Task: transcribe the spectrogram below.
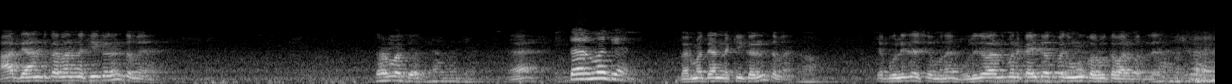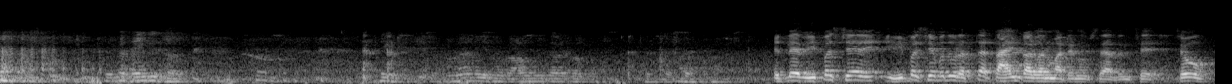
આ ધ્યાન કરવાનું નક્કી કર્યું ને તમે? ધર્મ ધ્યાન હે? ધર્મ ધ્યાન. ધર્મ ધ્યાન નક્કી કર્યું ને તમે? કે ભૂલી જશો મને ભૂલી જવાનું મને કહી દો પછી હું કરું તમારા બદલે. એટલે વિપસ્ય વિપસ્ય બધું રસ્તા ટાઈમ કાઢવા માટેનું સાધન છે. જો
